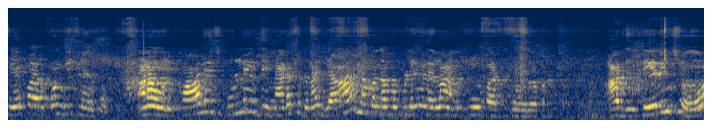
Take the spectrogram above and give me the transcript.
சேஃபா இருக்கும் வீட்ல இருக்கும் ஆனா ஒரு காலேஜுக்குள்ள இப்படி நடக்குதுன்னா யார் நம்ம நம்ம பிள்ளைங்களை எல்லாம் அனுப்பவும் பார்த்துக்கோங்க அது தெரிஞ்சும்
